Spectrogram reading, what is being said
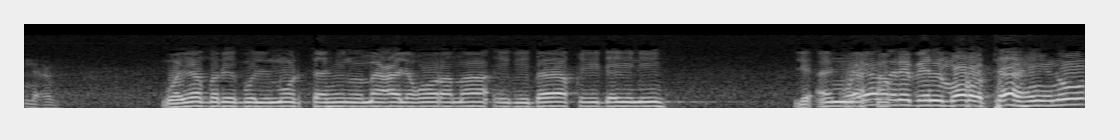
نعم. ويضرب المرتهن مع الغرماء بباقي دينه لأن ويضرب المرتهن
